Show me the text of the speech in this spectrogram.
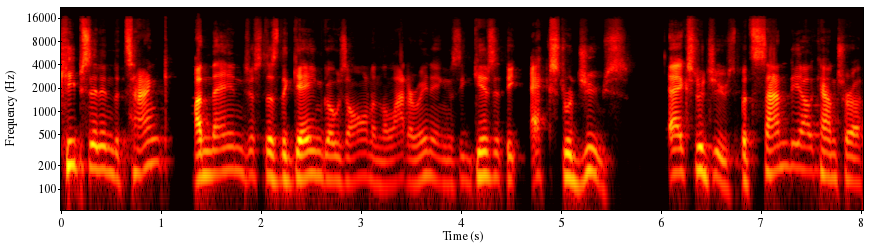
keeps it in the tank, and then just as the game goes on in the latter innings, he gives it the extra juice, extra juice. But Sandy Alcantara,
